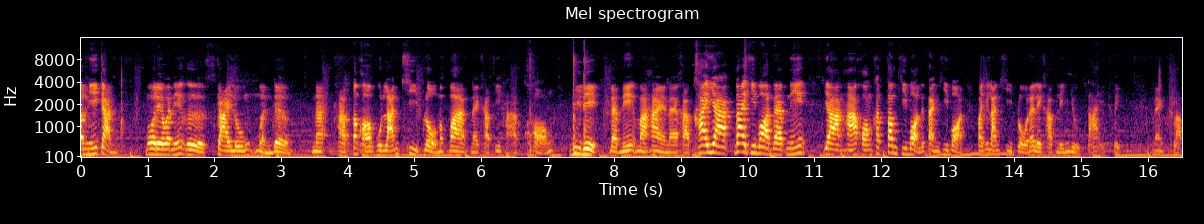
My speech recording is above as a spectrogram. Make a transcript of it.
วันนี้กัน โมเดลวันนี้คือ Sky l u n เหมือนเดิมนะครับต้องขอขอบคุณร้านคีย์โปรมากๆนะครับที่หาของดีๆ แบบนี้มาให้นะครับ ใครอยากได้คีย์บอร์ดแบบนี้ อยากหาของคัสตอมคีย์บอร์ดหรือแต่งคีย์บอร์ดไปที่ร้านคีย์โปรได้เลยครับลิงก์อยู่ใต้คลิปนะครับ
